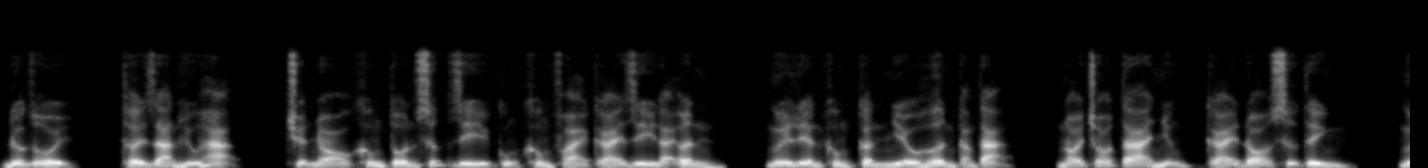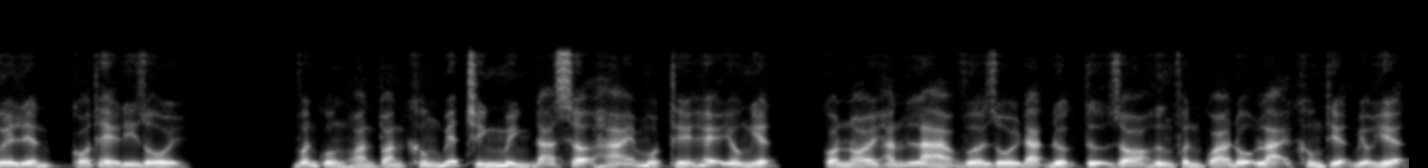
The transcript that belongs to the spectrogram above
Được rồi, thời gian hữu hạn, chuyện nhỏ không tốn sức gì cũng không phải cái gì đại ân, ngươi liền không cần nhiều hơn cảm tạ, nói cho ta những cái đó sự tình, ngươi liền có thể đi rồi. Vân Cuồng hoàn toàn không biết chính mình đã sợ hãi một thế hệ yêu nghiệt, còn nói hắn là vừa rồi đạt được tự do hưng phấn quá độ lại không thiện biểu hiện,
